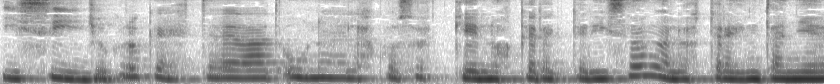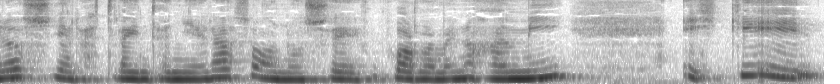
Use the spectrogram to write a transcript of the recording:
Y sí, yo creo que a esta edad una de las cosas que nos caracterizan a los treintañeros y a las treintañeras, o no sé, por lo menos a mí, es que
